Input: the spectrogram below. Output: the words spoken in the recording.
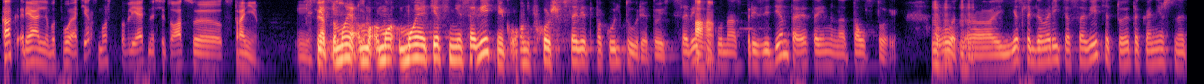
как реально вот твой отец может повлиять на ситуацию в стране? Нет, но мой, мой, мой отец не советник, он вхож в совет по культуре. То есть советник ага. у нас президента это именно Толстой. Uh-huh, вот. uh-huh. Если говорить о совете, то это, конечно,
